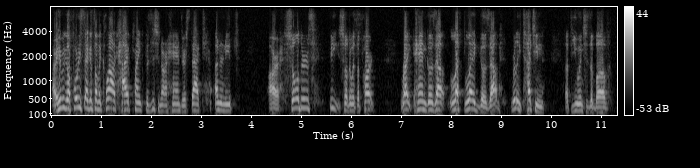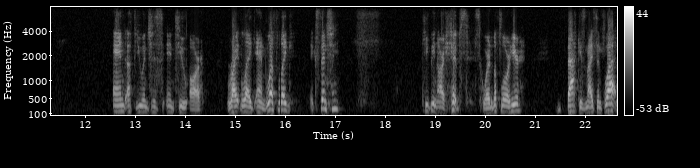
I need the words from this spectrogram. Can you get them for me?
All right, here we go. 40 seconds on the clock. High plank position. Our hands are stacked underneath our shoulders, feet shoulder width apart. Right hand goes out, left leg goes out, really touching a few inches above and a few inches into our right leg and left leg extension. Keeping our hips square to the floor here. Back is nice and flat.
